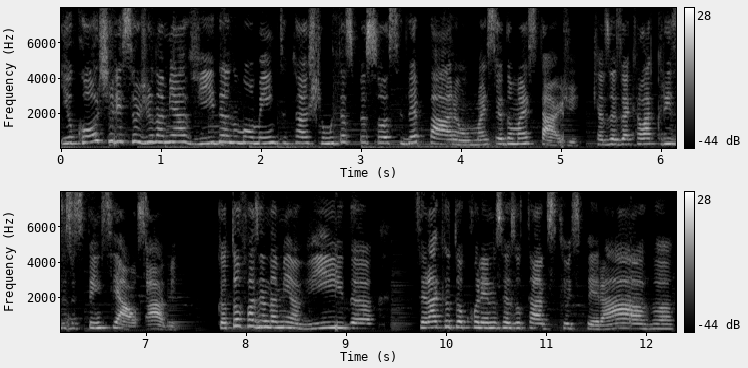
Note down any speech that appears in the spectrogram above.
E o coach ele surgiu na minha vida no momento que eu acho que muitas pessoas se deparam mais cedo ou mais tarde, que às vezes é aquela crise existencial, sabe? O que eu tô fazendo da minha vida? Será que eu tô colhendo os resultados que eu esperava?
